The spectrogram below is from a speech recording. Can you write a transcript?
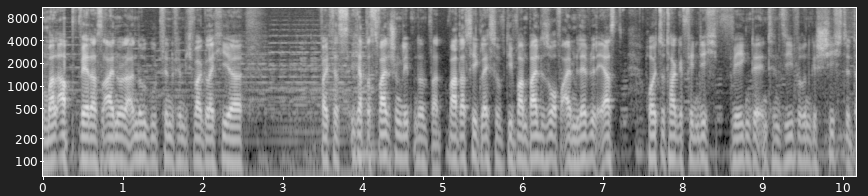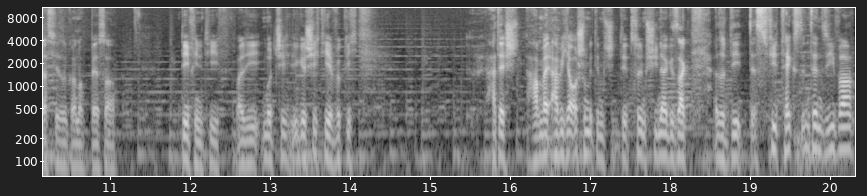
Mal ab, wer das eine oder andere gut findet. Für mich war gleich hier weil ich das, ich habe das zweite schon gelebt und dann war, war, das hier gleich so, die waren beide so auf einem Level. Erst heutzutage finde ich wegen der intensiveren Geschichte das hier sogar noch besser. Definitiv, weil die, Geschichte hier wirklich hat der, haben wir, habe ich ja auch schon mit dem, zu dem China gesagt, also die, das ist viel textintensiver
